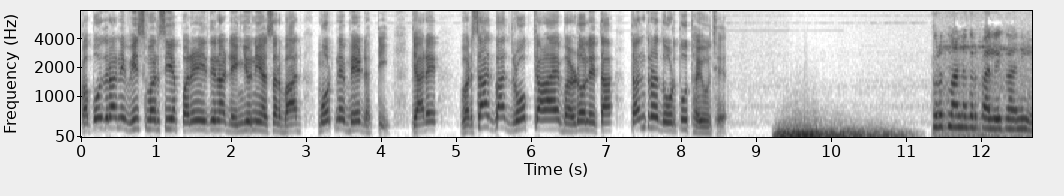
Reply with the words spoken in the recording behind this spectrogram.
કપોદરાની વીસ વર્ષીય પરિણીતિના ડેન્ગ્યુની અસર બાદ મોતને ભેટ હતી. ત્યારે વરસાદ બાદ રોગચાળાએ ભરડો લેતા તંત્ર દોડતું થયું છે. સુરત મહાનગરપાલિકાની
